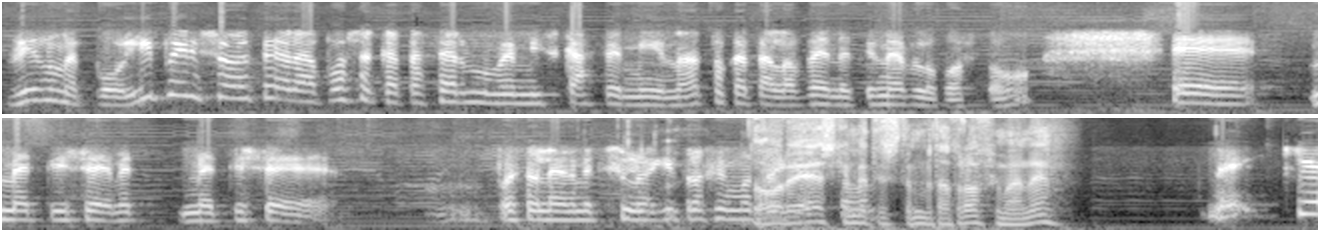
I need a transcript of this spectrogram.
δίνουμε πολύ περισσότερα από όσα καταφέρνουμε εμείς κάθε μήνα. Το καταλαβαίνετε, είναι εύλογο αυτό. Ε, με τις, ε, με, με τις, ε, πώς το λένε, με τη συλλογή τροφίμων. των Ωραίες και με, τις, με τα τρόφιμα, ναι. Ναι, και,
